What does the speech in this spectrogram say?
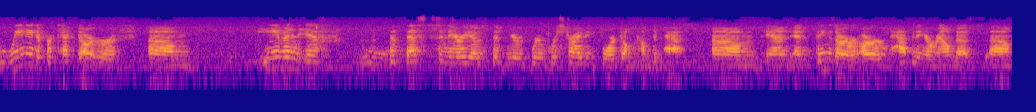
we need to protect our Earth, um, even if the best scenarios that we're, we're, we're striving for don't come to pass. Um, and, and things are, are happening around us. Um,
